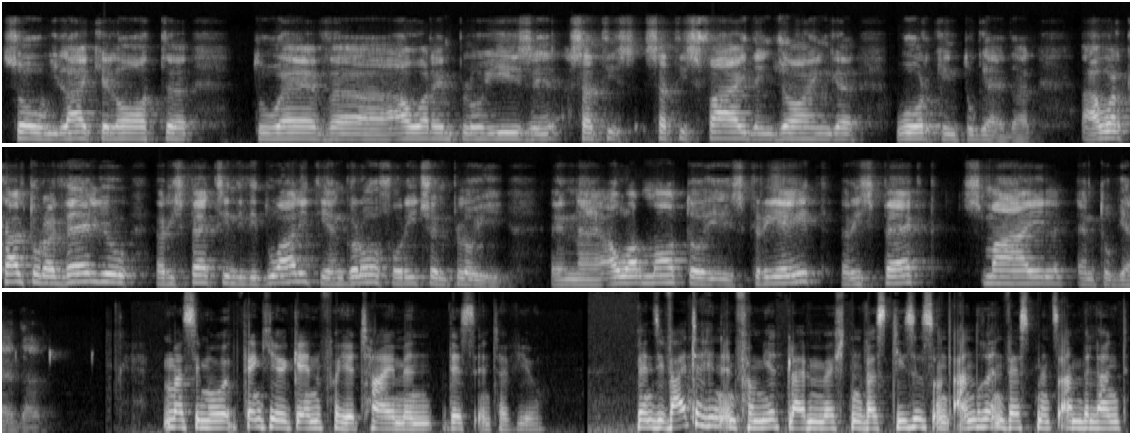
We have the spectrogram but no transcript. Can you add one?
so we like a lot uh, to have our employees satis satisfied, enjoying working together. Our cultural value respects individuality and growth for each employee. And our motto is create, respect, smile, and together. Massimo, thank you again for your time in this interview. Wenn Sie weiterhin informiert bleiben möchten, was dieses und andere Investments anbelangt,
